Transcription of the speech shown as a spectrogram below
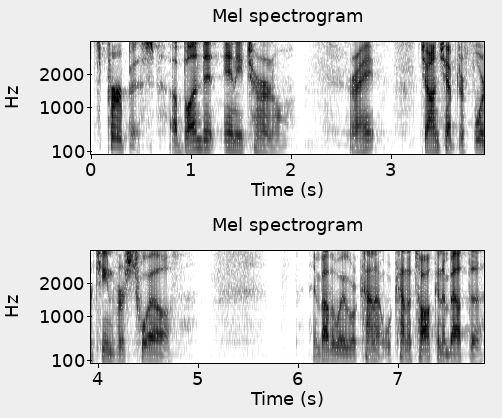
It's purpose, abundant and eternal, right? John chapter 14, verse 12. And by the way, we're kind of we're kind of talking about the,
